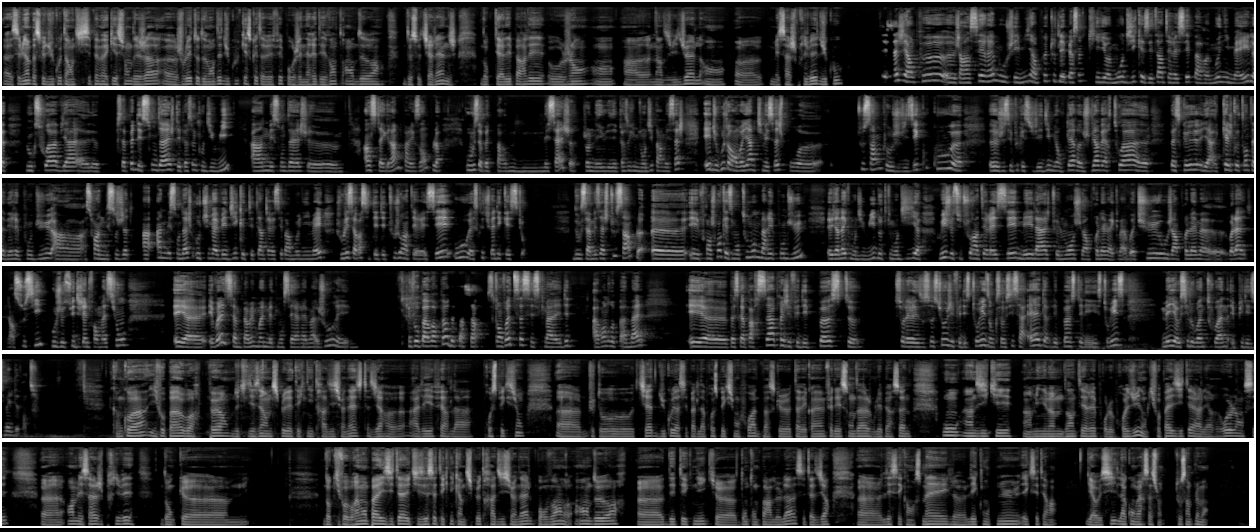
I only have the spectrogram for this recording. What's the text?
Euh, c'est bien parce que du coup, tu as anticipé ma question déjà. Euh, je voulais te demander du coup, qu'est-ce que tu avais fait pour générer des ventes en dehors de ce challenge? Donc, tu es allé parler aux gens en, individuel, en euh, message privé du coup? C'est ça, j'ai un peu, j'ai un CRM où j'ai mis un peu toutes les personnes qui m'ont dit qu'elles étaient intéressées par mon email. Donc, soit via, ça peut être des sondages, des personnes qui ont dit oui à un de mes sondages Instagram par exemple ou ça peut être par message. J'en ai eu des personnes qui me l'ont dit par message. Et du coup, je leur ai envoyé un petit message pour euh, tout simple où je disais coucou, euh, euh, je sais plus qu'est-ce que j'ai dit, mais en clair, je viens vers toi parce qu'il y a quelques temps, tu avais répondu à, soit un de, mes sondages, à un de mes sondages où tu m'avais dit que tu étais intéressé par mon email. Je voulais savoir si tu étais toujours intéressé ou est-ce que tu as des questions. Donc c'est un message tout simple euh, et franchement quasiment tout le monde m'a répondu. Il y en a qui m'ont dit oui, d'autres qui m'ont dit oui je suis toujours intéressée mais là actuellement j'ai un problème avec ma voiture ou j'ai un problème euh, voilà j'ai un souci ou je suis déjà une formation et, euh, voilà ça me permet moi de mettre mon CRM à jour et il faut pas avoir peur de faire ça parce qu'en fait ça c'est ce qui m'a aidé à vendre pas mal Et euh, parce qu'à part ça, après, j'ai fait des posts sur les réseaux sociaux, j'ai fait des stories, donc ça aussi, ça aide, les posts et les stories. Mais il y a aussi le one-to-one et puis les emails de vente. Comme quoi, il ne faut pas avoir peur d'utiliser un petit peu des techniques traditionnelles, c'est-à-dire euh, aller faire de la prospection euh, plutôt tiède. Du coup, là, c'est pas de la prospection froide parce que tu avais quand même fait des sondages où les personnes ont indiqué un minimum d'intérêt pour le produit. Donc, il ne faut pas hésiter à les relancer euh, en message privé. Donc, donc, il faut vraiment pas hésiter à utiliser ces techniques un petit peu traditionnelles pour vendre en dehors euh, des techniques euh, dont on parle là, c'est-à-dire euh, les séquences mail, les contenus, etc. Il y a aussi la conversation, tout simplement.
